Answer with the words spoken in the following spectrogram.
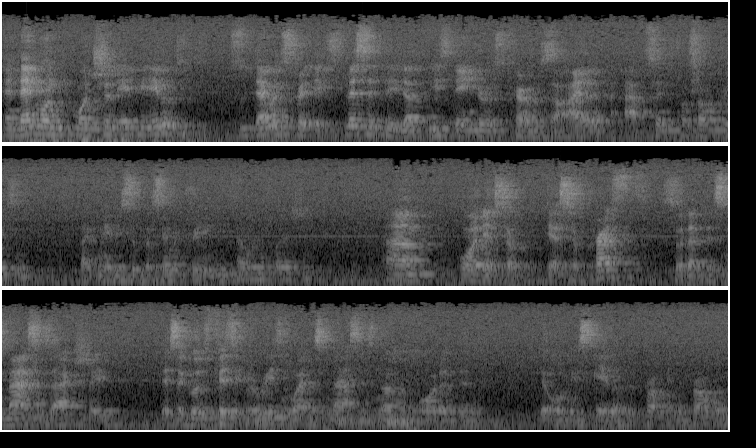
and then one, one should be able to, to demonstrate explicitly that these dangerous terms are either absent for some reason, like maybe supersymmetry in D-term inflation, um, or they're, they're suppressed so that this mass is actually, there's a good physical reason why this mass is not of order the, the only scale of the, pro- in the problem,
